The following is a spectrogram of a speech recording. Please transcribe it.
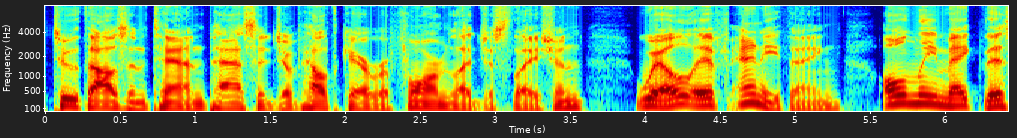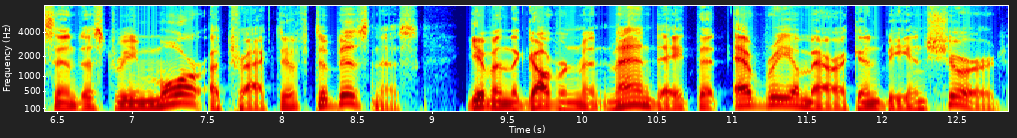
2010 passage of health care reform legislation will, if anything, only make this industry more attractive to business, given the government mandate that every American be insured.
